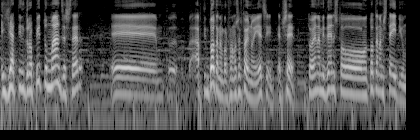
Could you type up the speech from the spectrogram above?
για την τροπή του Μάντζεστερ. Ε, από την Tottenham προφανώς, αυτό εννοεί έτσι. Εψέ. Το 1-0 στο Tottenham Stadium.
